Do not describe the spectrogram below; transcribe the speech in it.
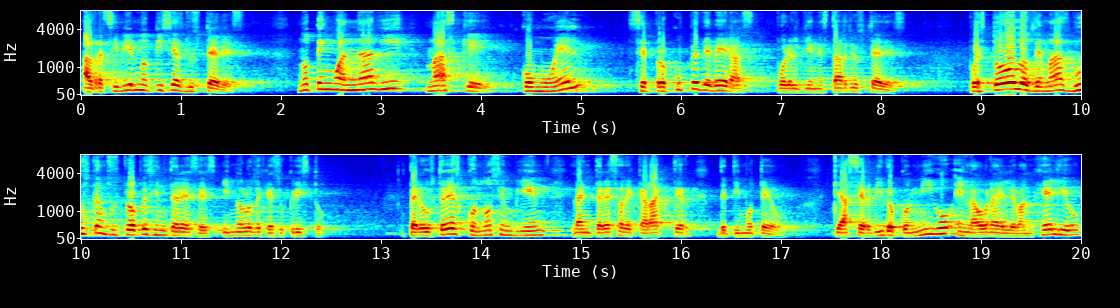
al recibir noticias de ustedes. No tengo a nadie más que, como Él, se preocupe de veras por el bienestar de ustedes, pues todos los demás buscan sus propios intereses y no los de Jesucristo. Pero ustedes conocen bien la entereza de carácter de Timoteo, que ha servido conmigo en la obra del Evangelio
